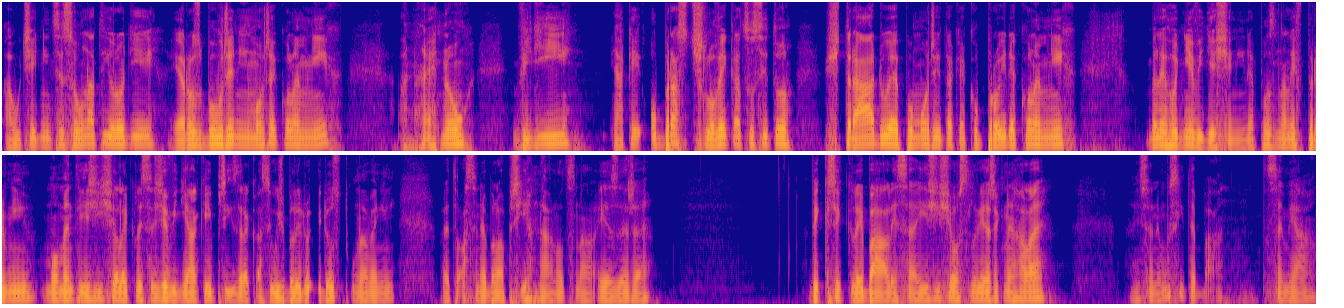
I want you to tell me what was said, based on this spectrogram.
a učedníci jsou na té lodi, je rozbouřený moře kolem nich a najednou vidí nějaký obraz člověka, co si to štráduje po moři, tak jako projde kolem nich. Byli hodně vyděšení, nepoznali v první moment Ježíše, lekli se, že vidí nějaký přízrak, asi už byli i dost unavený, protože to asi nebyla příjemná noc na jezeře. Vykřikli, báli se a Ježíš je osloví a řekne, hele, vy se nemusíte bát, to jsem já.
